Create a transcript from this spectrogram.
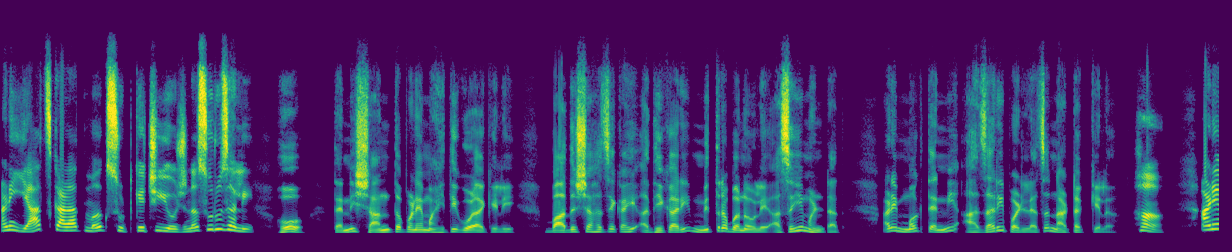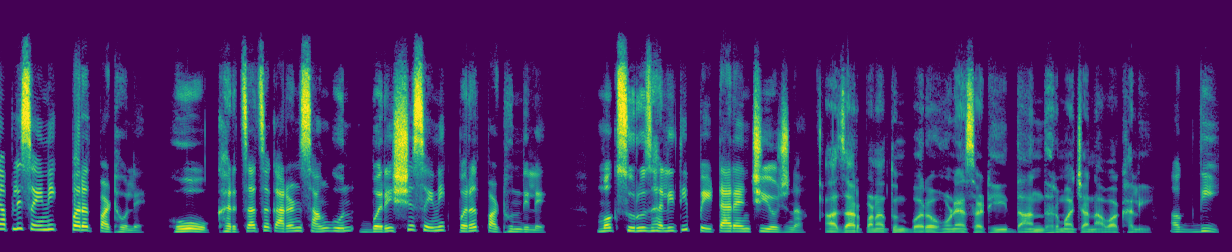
आणि याच काळात मग सुटकेची योजना सुरू झाली. हो त्यांनी शांतपणे माहिती गोळा केली. बादशहाचे काही अधिकारी मित्र बनवले असंही म्हणतात. आणि मग त्यांनी आजारी पडल्याचं नाटक केलं. हां आणि आपले सैनिक परत पाठवले. हो खर्चाचं कारण सांगून बरेचसे सैनिक परत पाठवून दिले. मग सुरू झाली ती पेटाऱ्यांची योजना. आजारपणातून बरं होण्यासाठी दानधर्माच्या नावाखाली. अगदी.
